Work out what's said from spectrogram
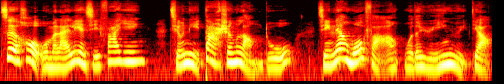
最后，我们来练习发音，请你大声朗读，尽量模仿我的语音语调，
